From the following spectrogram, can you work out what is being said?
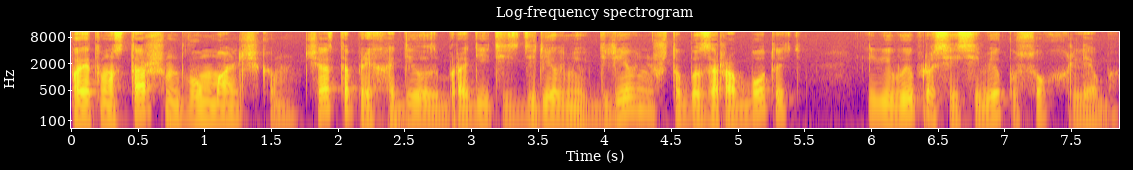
Поэтому старшим двум мальчикам часто приходилось бродить из деревни в деревню, чтобы заработать или выпросить себе кусок хлеба.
